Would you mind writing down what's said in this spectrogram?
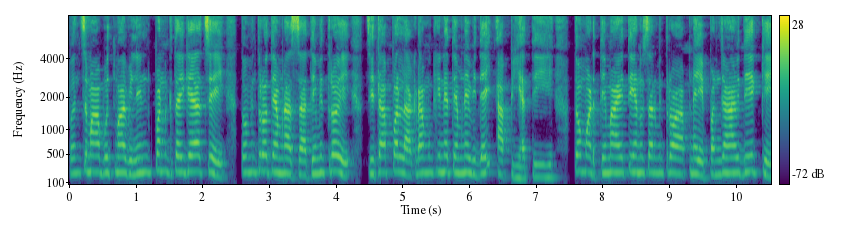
પંચમહાભૂતમાં વિલીન પણ થઈ ગયા છે. તો મિત્રો, તેમના સાથી મિત્રોએ ચિતા પર લાકડા મૂકીને તેમને વિદાય આપી હતી. તો મળતી માહિતી અનુસાર મિત્રો, આપને એ પણ જણાવી દઈએ કે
